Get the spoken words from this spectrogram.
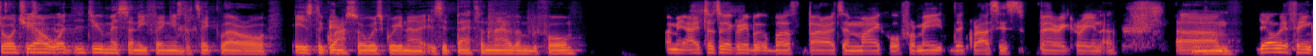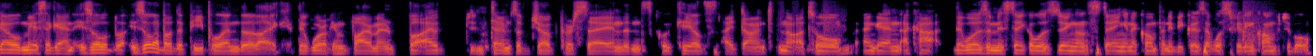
Giorgio, what, did you miss anything in particular, or is the grass always greener? Is it better now than before? I mean, I totally agree with both Bharat and Michael. For me, the grass is very greener. Um, mm. The only thing I will miss again is all is all about the people and the like the work environment. But I in terms of job per se and then skills, I don't, not at all. Again, I can't, there was a mistake I was doing on staying in a company because I was feeling comfortable,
